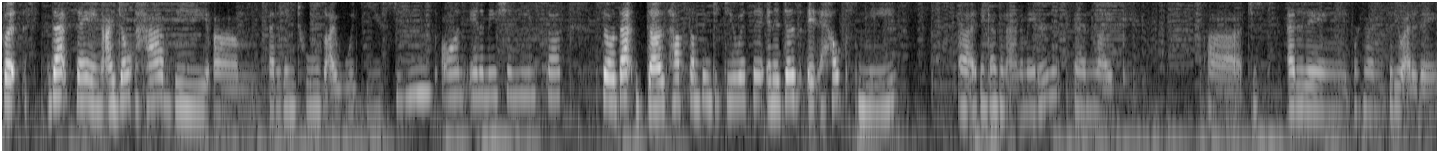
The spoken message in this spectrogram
But that saying, I don't have the um, editing tools I would used to use on animation meme stuff. So that does have something to do with it, and it does it helps me, uh, I think, as an animator and like uh, just editing, working on video editing.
